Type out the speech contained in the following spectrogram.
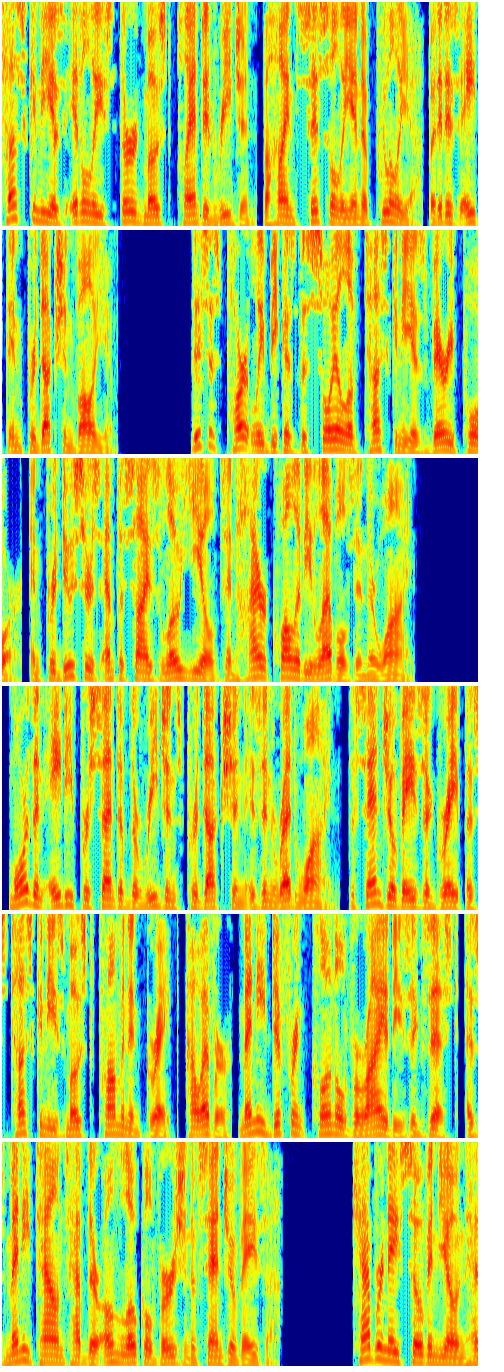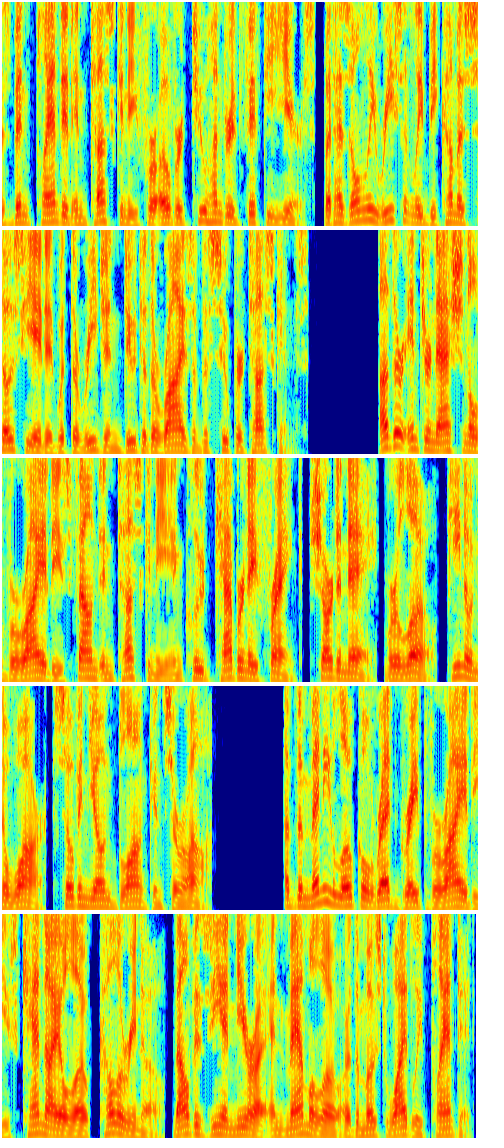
Tuscany is Italy's third most planted region behind Sicily and Apulia but it is eighth in production volume. This is partly because the soil of Tuscany is very poor, and producers emphasize low yields and higher quality levels in their wine. More than 80% of the region's production is in red wine. The Sangiovese grape is Tuscany's most prominent grape, however, many different clonal varieties exist, as many towns have their own local version of Sangiovese. Cabernet Sauvignon has been planted in Tuscany for over 250 years, but has only recently become associated with the region due to the rise of the Super Tuscans. Other international varieties found in Tuscany include Cabernet Franc, Chardonnay, Merlot, Pinot Noir, Sauvignon Blanc and Syrah. Of the many local red grape varieties Canaiolo, Colorino, Malvasia nera and Mammolo are the most widely planted.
